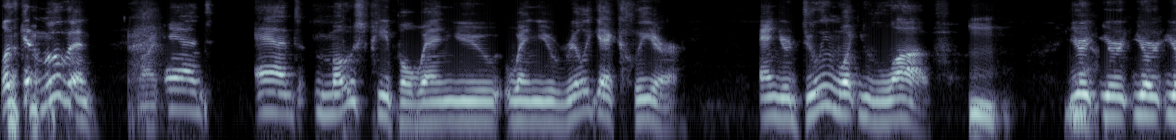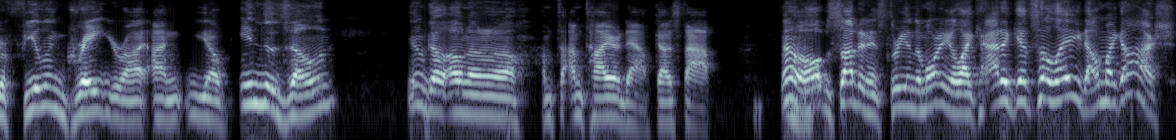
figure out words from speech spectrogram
Let's get moving. Right. And and most people when you when you really get clear and you're doing what you love, Mm. You're Yeah. you're you're you're feeling great. You're on, on you know in the zone. You don't go, oh no no no, I'm t- I'm tired now. Got to stop. No, Right. all of a sudden it's three in the morning. You're like, how did it get so late? Oh my gosh,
